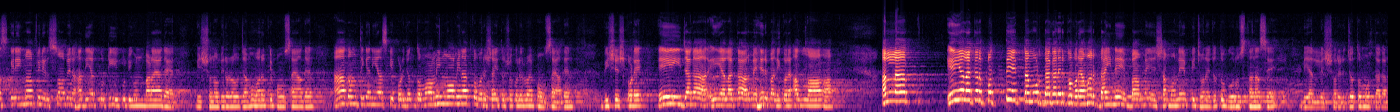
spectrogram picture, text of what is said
আজকের এই মাহফিলের সবের হাদিয়া কোটি কোটি গুণ বাড়ায়া দেন। বিশ্ব নবীর রোজা মুবারকে পৌঁছায়া দেন। আদম থেকে নিয়ে আজকে পর্যন্ত মমিন, মমিনাত কবরের সাহিত্য সকলের পৌঁছায়া দেন। বিশেষ করে এই জায়গার, এই এলাকার মেহরবানি করে আল্লাহ। আল্লাহ, এই এলাকার প্রত্যেকটা মুর্দাগানের কবরে আমার ডাইনে, বামে, সামনে, পিছনে যত গুরুস্থান আছে বিয়াল্লিশ্বরের যত মুর্দাগান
